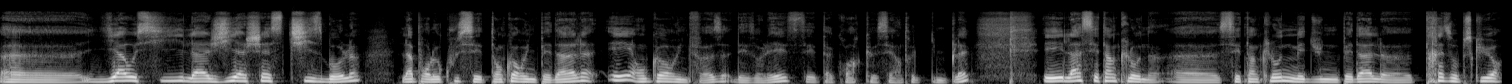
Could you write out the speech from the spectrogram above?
Euh, il y a aussi la JHS Cheeseball. Là, pour le coup, c'est encore une pédale et encore une fuzz. Désolé, c'est à croire que c'est un truc qui me plaît. Et là, c'est un clone. Euh, c'est un clone, mais d'une pédale euh, très obscure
